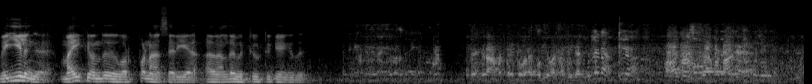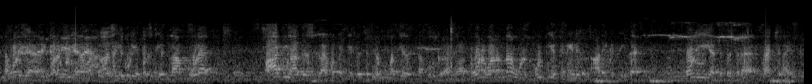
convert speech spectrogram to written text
வெயிலுங்க. மைக் வந்து ஒர்க் பண்ணா சரியா? அதனால தான் விட்டு விட்டு கேட்குது ஆதி கிராம மத்திய அரசு கொடுக்குறாங்க போன வாரம் தான் உங்களுக்கு ஊட்டிய நீர் ஆணை கட்டியில மோடி அந்த பிரச்சனை சாட்சி ஆயிடுச்சு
